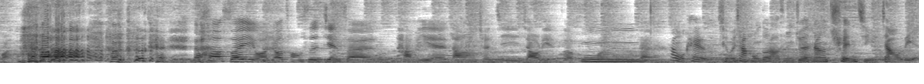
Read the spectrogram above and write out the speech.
管。对，然后所以我就从事健身。行业当拳击教练这部分，对。那我可以请问一下红豆老师，你觉得当拳击教练，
